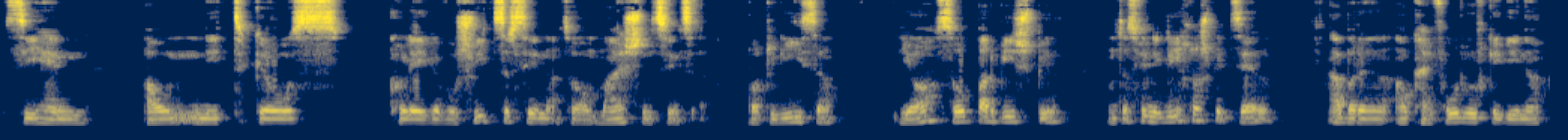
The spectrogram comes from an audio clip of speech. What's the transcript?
sie haben auch nicht gross Kollegen, die Schweizer sind, also meistens sind es Portugiesen. Ja, so ein paar Beispiele. Und das finde ich gleich noch speziell. Aber äh, auch kein Vorwurf gegen ihnen.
